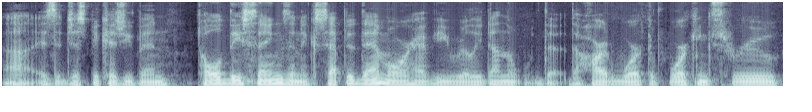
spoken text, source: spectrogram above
uh, is it just because you've been told these things and accepted them, or have you really done the, the, the, hard work of working through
